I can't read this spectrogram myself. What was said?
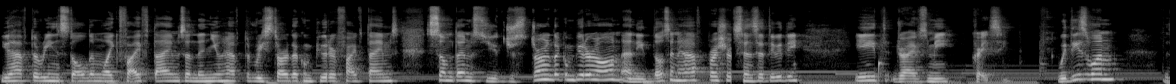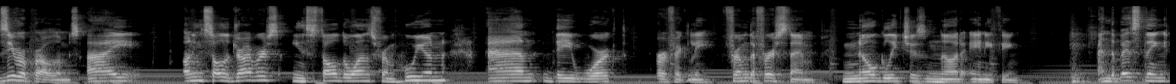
you have to reinstall them like five times and then you have to restart the computer five times sometimes you just turn the computer on and it doesn't have pressure sensitivity it drives me crazy with this one zero problems i uninstalled the drivers installed the ones from huion and they worked perfectly from the first time. No glitches, not anything. And the best thing,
